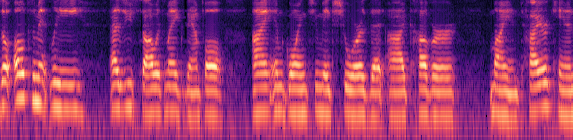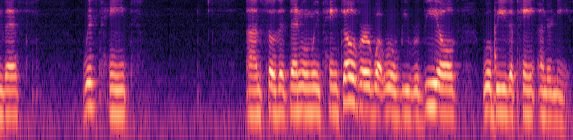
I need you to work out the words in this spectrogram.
so ultimately, as you saw with my example, I am going to make sure that I cover my entire canvas with paint um, so that then when we paint over, what will be revealed will be the paint underneath.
